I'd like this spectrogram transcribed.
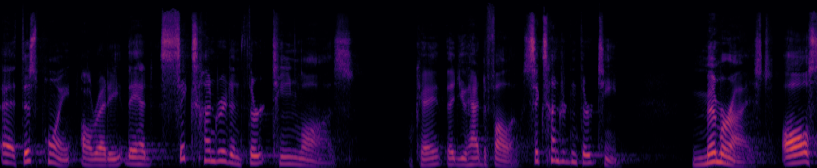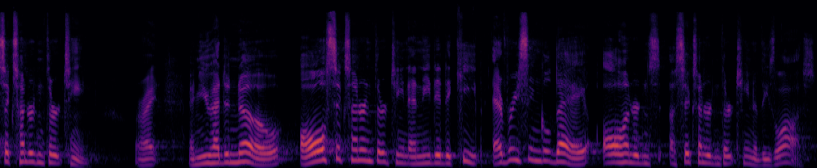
at this point already, they had 613 laws, okay, that you had to follow. 613 memorized, all 613. All right? And you had to know all 613 and needed to keep every single day all 613 uh, of these laws.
